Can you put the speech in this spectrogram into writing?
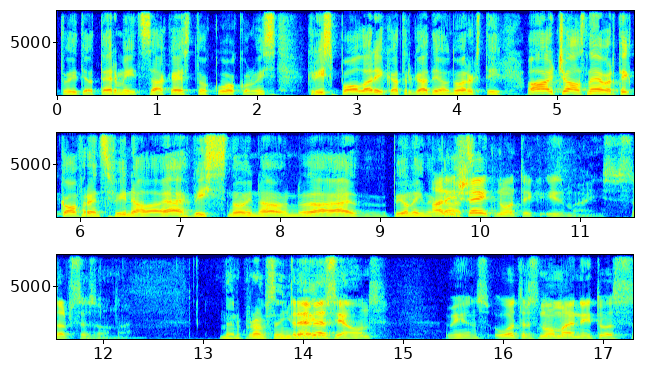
tu jau termītis sāk ēst to koku un viss. Kris Pols arī katru gadu jau norakstīja, ah, Čāls nevar tikt konferences finālā. Jā, viss, nu, nav, nu, jā, pilnīgi nekāds. Arī šeit notika izmaiņas starp sezonā. Ne, nu, protams, viņi Treneris veid... jauns. Viens. Otrs nomainītos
